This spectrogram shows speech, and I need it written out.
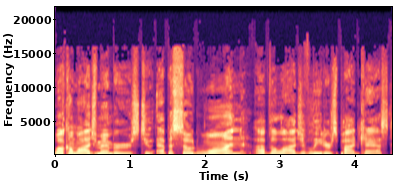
Welcome, Lodge members, to episode one of the Lodge of Leaders podcast.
